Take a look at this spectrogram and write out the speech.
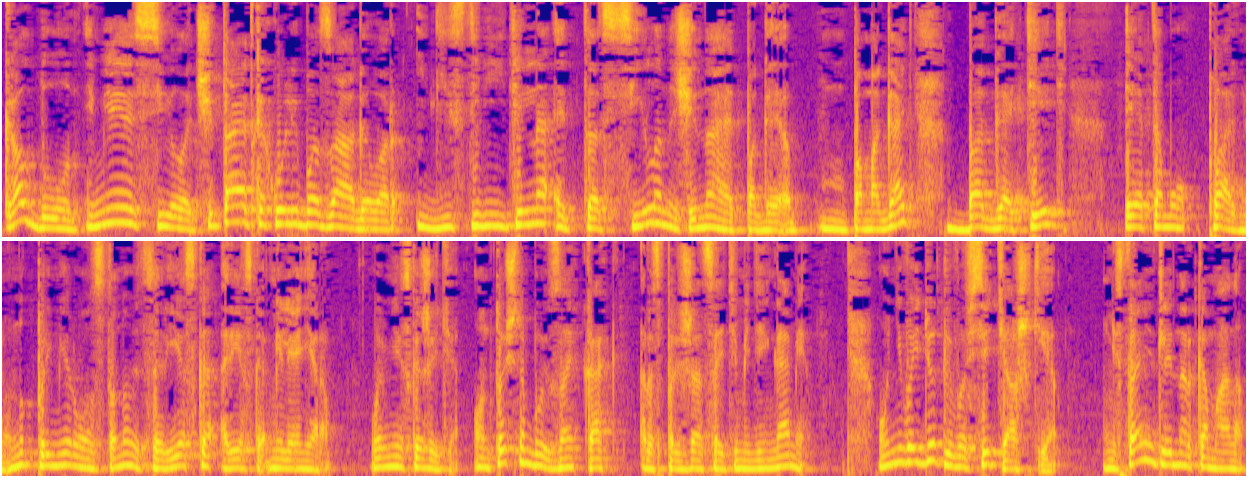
колдун, имея силу, читает какой-либо заговор, и действительно эта сила начинает помогать богатеть этому парню. Ну, к примеру, он становится резко-резко миллионером. Вы мне скажите, он точно будет знать, как распоряжаться этими деньгами? Он не войдет ли во все тяжкие? Не станет ли наркоманом?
